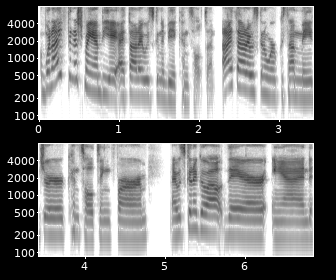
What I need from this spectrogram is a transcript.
when I finished my MBA, I thought I was going to be a consultant. I thought I was going to work with some major consulting firm. And I was going to go out there and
